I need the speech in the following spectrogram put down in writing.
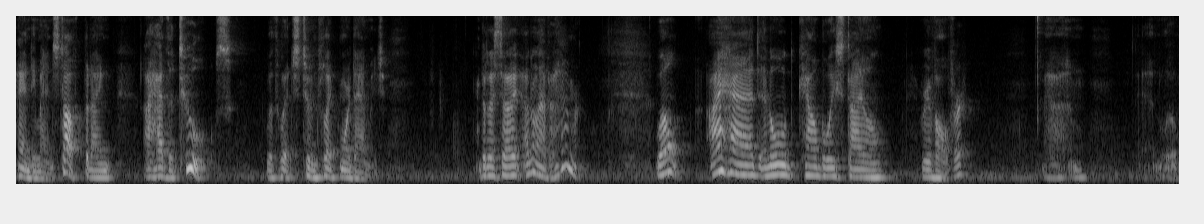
handyman stuff, but I I have the tools with which to inflict more damage. But I said I, I don't have a hammer. Well, I had an old cowboy style revolver, um, a little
